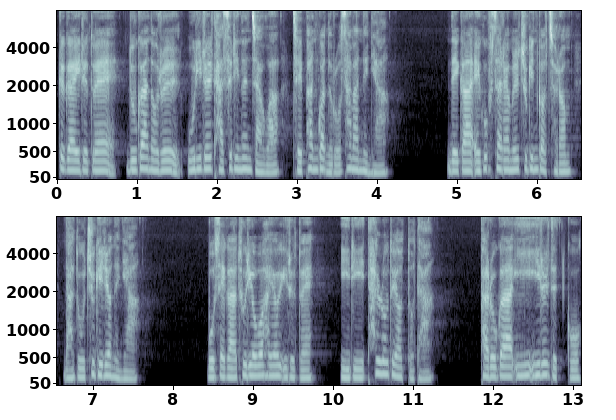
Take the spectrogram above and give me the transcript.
그가 이르되 누가 너를 우리를 다스리는 자와 재판관으로 삼았느냐? 내가 애굽 사람을 죽인 것처럼 나도 죽이려느냐? 모세가 두려워하여 이르되 일이 탈로 되었도다. 바로가 이 일을 듣고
